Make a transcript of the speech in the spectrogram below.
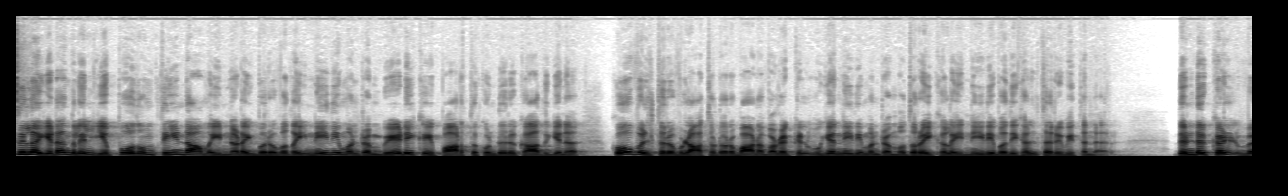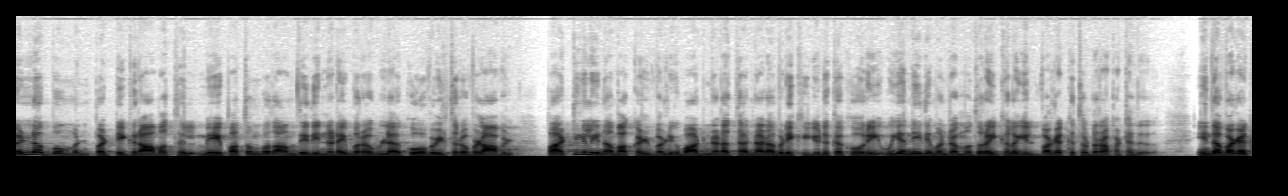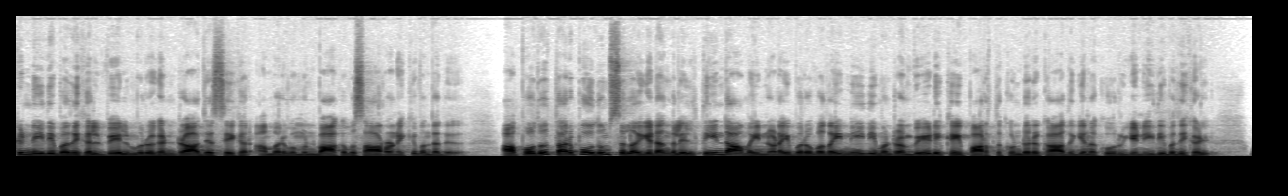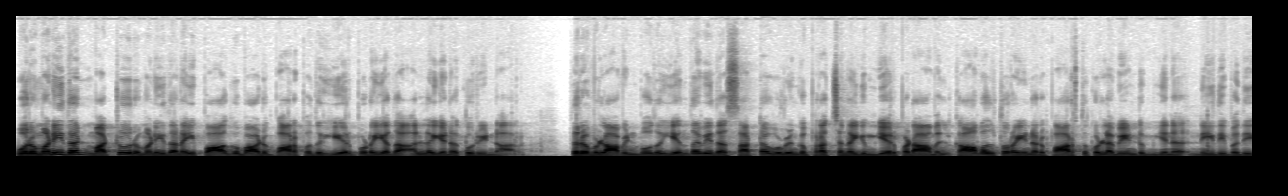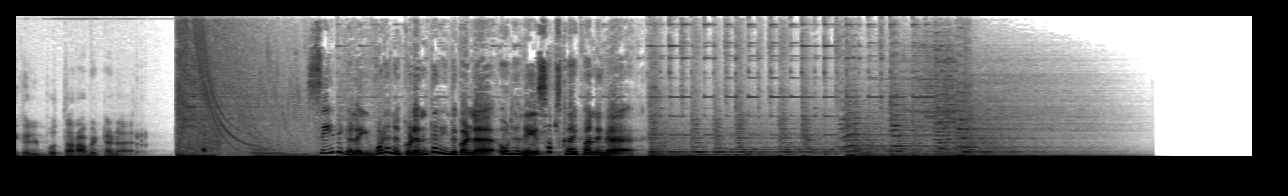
சில இடங்களில் எப்போதும் தீண்டாமை நடைபெறுவதை நீதிமன்றம் வேடிக்கை பார்த்து கொண்டிருக்காது என கோவில் திருவிழா தொடர்பான வழக்கில் உயர்நீதிமன்ற மதுரை கிளை நீதிபதிகள் தெரிவித்தனர். திண்டுக்கல் வெள்ளபொம்மன்பட்டி கிராமத்தில் மே பத்தொன்பதாம் தேதி நடைபெறவுள்ள கோவில் திருவிழாவில் பட்டியலின மக்கள் வழிபாடு நடத்த நடவடிக்கை எடுக்க கோரி உயர்நீதிமன்ற மதுரை கிளையில் வழக்கு தொடரப்பட்டது. இந்த வழக்கு நீதிபதிகள் வேல்முருகன் ராஜசேகர் அமர்வு முன்பாக விசாரணைக்கு வந்தது. அப்போது தற்போதும் சில இடங்களில் தீண்டாமை நடைபெறுவதை நீதிமன்றம் வேடிக்கை பார்த்து கொண்டிருக்காது என கூறிய நீதிபதிகள் ஒரு மனிதன் மற்றொரு மனிதனை பாகுபாடு பார்ப்பது ஏற்புடையது அல்ல என கூறினார். திருவிழாவின் போது எந்தவித சட்ட ஒழுங்கு பிரச்சனையும் ஏற்படாமல் காவல்துறையினர் பார்த்து கொள்ள வேண்டும் என நீதிபதிகள் உத்தரவிட்டனர். செய்திகளை உடனுக்குடன் தெரிந்து கொள்ள உடனே சப்ஸ்கிரைப் பண்ணுங்க.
